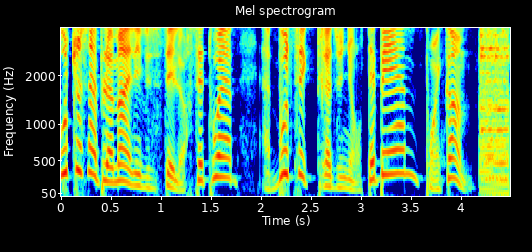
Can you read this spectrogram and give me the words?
ou tout simplement aller visiter leur site web à boutique-tpm.com.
